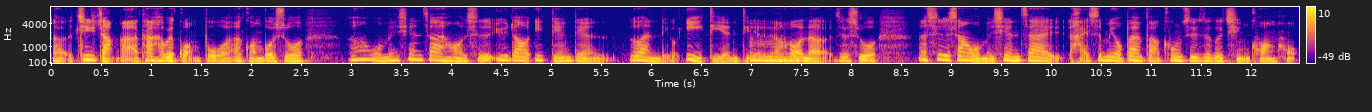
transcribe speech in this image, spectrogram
呃机长啊，他还会广播啊，广播说。啊，我们现在哈是遇到一点点乱流，一点点，然后呢，就说那事实上我们现在还是没有办法控制这个情况吼。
